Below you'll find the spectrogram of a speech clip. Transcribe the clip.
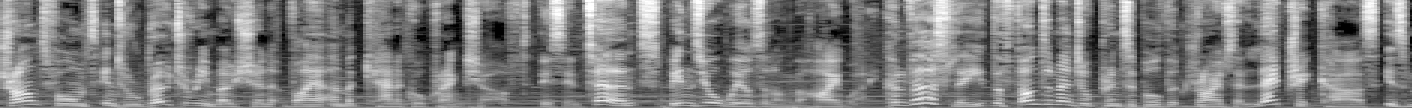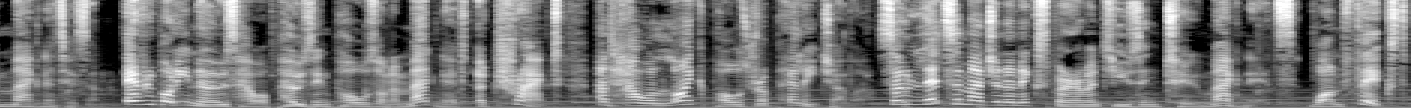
transforms into rotary motion via a mechanical crankshaft. This in turn spins your wheels along the highway. Conversely, the fundamental principle that drives electric cars is magnetism. Everybody knows how opposing poles on a magnet attract and how alike poles repel each other. So let's imagine an experiment using two magnets, one fixed,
